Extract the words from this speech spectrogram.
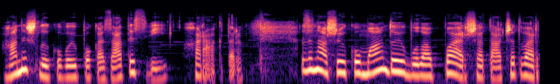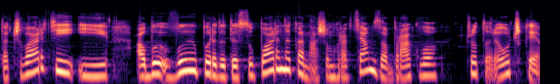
Гани Шликової показати свій характер. За нашою командою була перша та четверта чверті, і аби випередити суперника, нашим гравцям забракло 4 очки.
